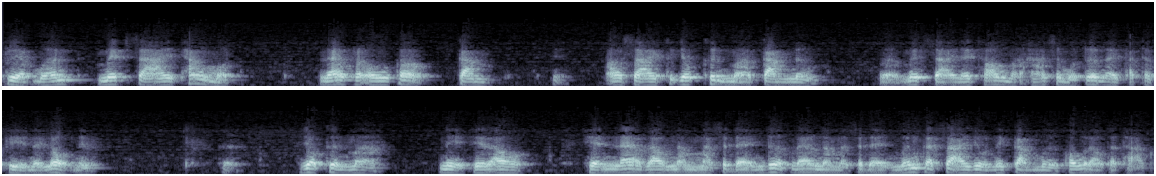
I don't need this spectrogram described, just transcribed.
เปรียบเหมือนเม็ดทรายทั้งหมด แล้วพระองค์ก็กำเอาทรายยกขึ้นมากำหนึ่งเม็ดทรายในท้องมหาสมุทรหรือในพัทพีในโลกนี่ยกขึ้นมา นี่ที่เราเห็นแล้วเรานำมาแสดงเลือกแล้วนำมาแสดงเหมือนกับทรายอยู่ในกำมือของเราตถาค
